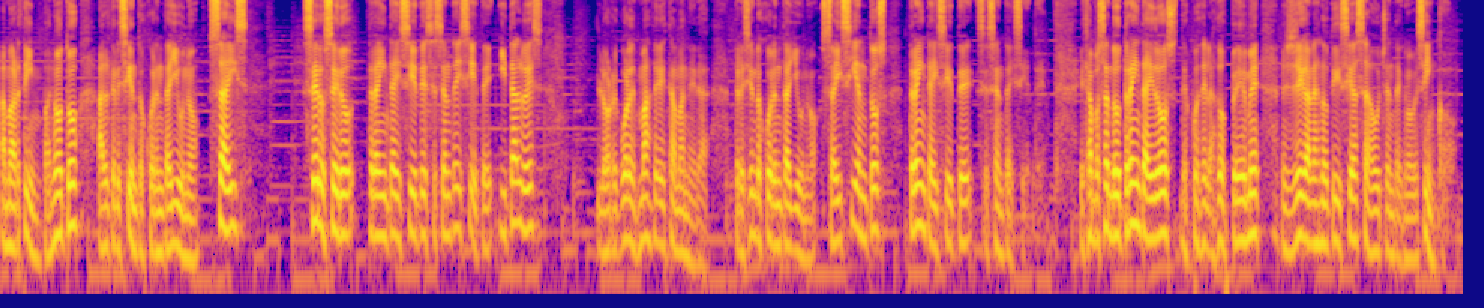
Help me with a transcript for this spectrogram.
a Martín Panoto al 341 6 00 37 67 y tal vez lo recuerdes más de esta manera, 341 600 37 67. Están pasando 32 después de las 2 pm, llegan las noticias a 89.5.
